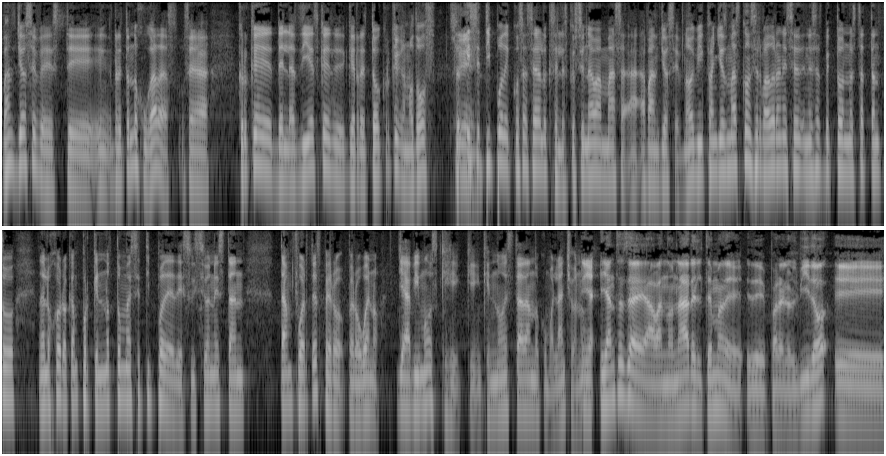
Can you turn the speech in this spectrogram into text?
Vance Joseph este, retando jugadas? O sea, creo que de las 10 que, que retó, creo que ganó dos. O sea, Sí. Ese tipo de cosas era lo que se les cuestionaba más a, a Van Joseph, ¿no? Big Fangio es más conservador en ese, en ese aspecto, no está tanto en el ojo de huracán porque no toma ese tipo de decisiones tan tan fuertes, pero, pero bueno, ya vimos que, que, no está dando como el ancho, ¿no? Y, antes de abandonar el tema de, para el olvido, eh,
